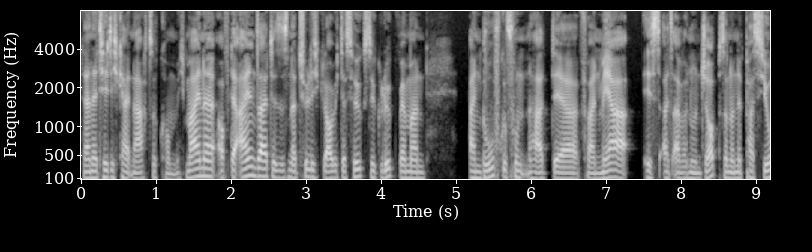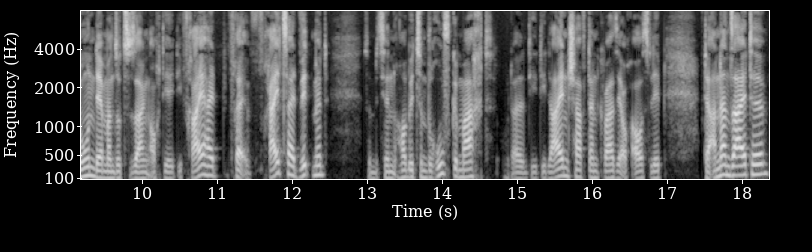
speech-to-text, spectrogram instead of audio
deiner Tätigkeit nachzukommen. Ich meine, auf der einen Seite ist es natürlich, glaube ich, das höchste Glück, wenn man einen Beruf gefunden hat, der für ein mehr ist als einfach nur ein Job, sondern eine Passion, der man sozusagen auch die, die Freiheit, Fre Freizeit widmet, so ein bisschen Hobby zum Beruf gemacht oder die, die Leidenschaft dann quasi auch auslebt. Auf der anderen Seite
